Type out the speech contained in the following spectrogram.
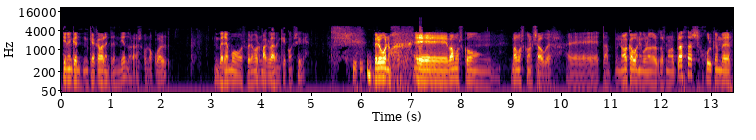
tienen que, que acabar entendiéndolas, con lo cual veremos veremos McLaren qué consigue. Pero bueno, eh, vamos con vamos con Sauber. Eh, no acabó ninguno de los dos monoplazas. Hulkenberg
